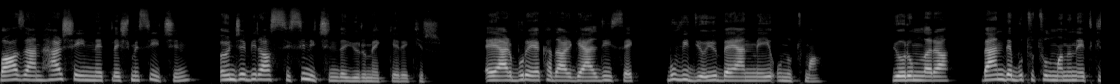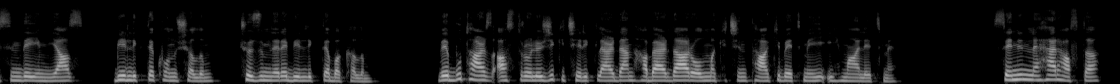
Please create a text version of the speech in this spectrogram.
bazen her şeyin netleşmesi için önce biraz sisin içinde yürümek gerekir. Eğer buraya kadar geldiysek, bu videoyu beğenmeyi unutma. Yorumlara, ben de bu tutulmanın etkisindeyim yaz, birlikte konuşalım, çözümlere birlikte bakalım. Ve bu tarz astrolojik içeriklerden haberdar olmak için takip etmeyi ihmal etme. Seninle her hafta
